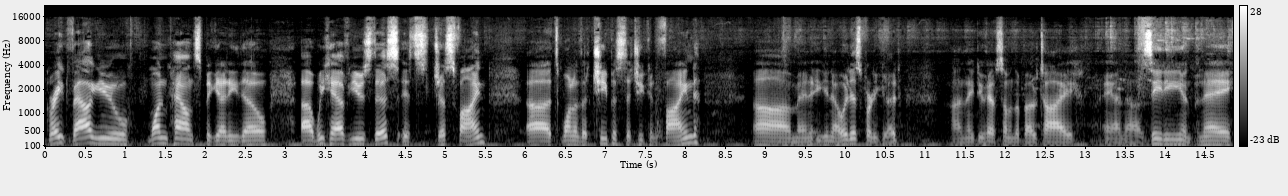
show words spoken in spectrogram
great value one pound spaghetti, though. Uh, we have used this, it's just fine. Uh, it's one of the cheapest that you can find, um, and you know, it is pretty good. And they do have some of the bow tie and uh, ziti and penne,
